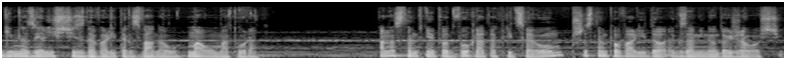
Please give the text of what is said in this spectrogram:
gimnazjaliści zdawali tzw. Tak małą maturę. A następnie po dwóch latach liceum przystępowali do egzaminu dojrzałości.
